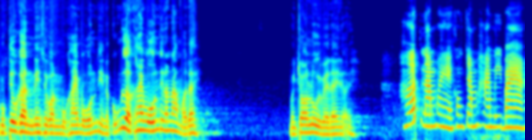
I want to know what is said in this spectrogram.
Mục tiêu gần đi rồi còn mục 24 thì nó cũng được. 24 thì nó nằm ở đây. Mình cho lùi về đây nữa đi. Hết năm 2023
